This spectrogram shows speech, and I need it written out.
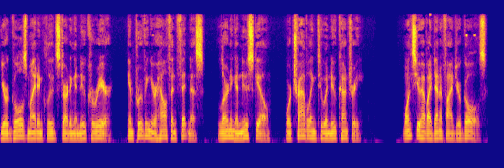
your goals might include starting a new career, improving your health and fitness, learning a new skill, or traveling to a new country. Once you have identified your goals,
